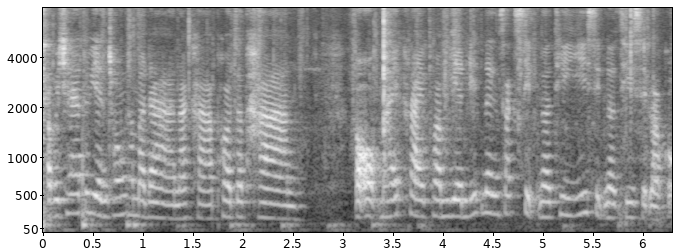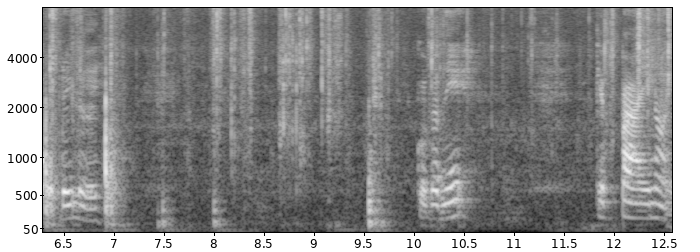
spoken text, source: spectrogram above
เอาไปแช่ตู้เย็นช่องธรรมดานะคะ พอจะทานเอาออกมาให้คลายความเย็นนิดนึงสัก 10 นาที 20 นาทีเสร็จเราก็อบได้เลย กดแบบนี้ เก็บปลายหน่อย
